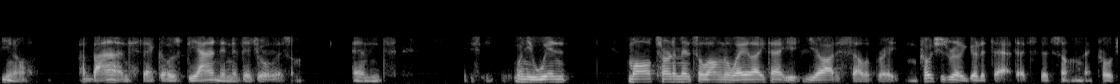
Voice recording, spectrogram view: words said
you know a bond that goes beyond individualism. And when you win small tournaments along the way like that, you, you ought to celebrate. And coach is really good at that. That's that's something that coach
